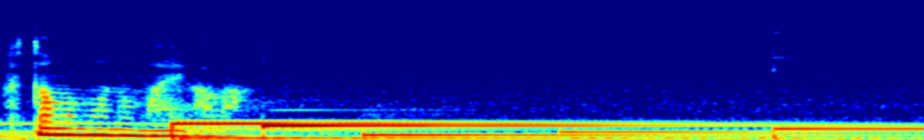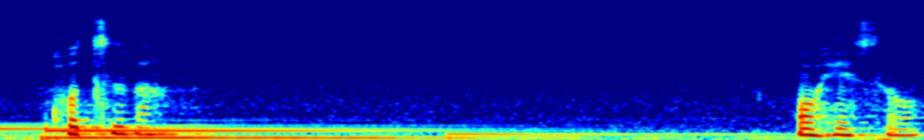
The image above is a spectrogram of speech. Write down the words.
太ももの前側。骨盤。おへそ。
